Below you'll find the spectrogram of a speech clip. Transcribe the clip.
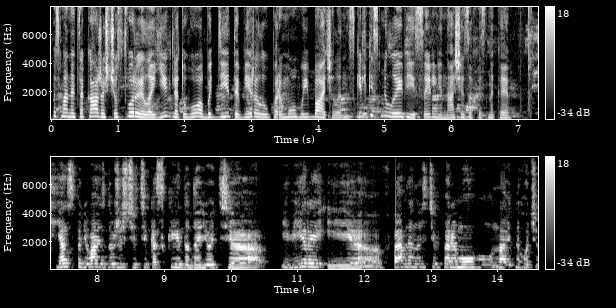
Письменниця каже, що створила їх для того, аби діти вірили у перемогу і бачили, наскільки сміливі і сильні наші захисники. Я сподіваюся дуже, що ці казки додають е, і віри, і е, впевненості в перемогу. Навіть не хочу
